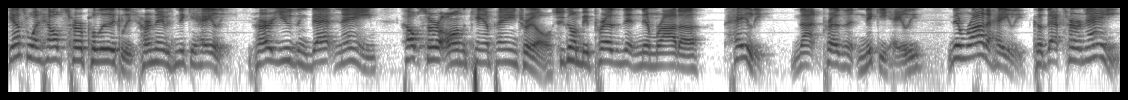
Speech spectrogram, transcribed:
guess what helps her politically? Her name is Nikki Haley. Her using that name helps her on the campaign trail. She's going to be President Nimrata Haley, not President Nikki Haley. Nimrata Haley, because that's her name.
